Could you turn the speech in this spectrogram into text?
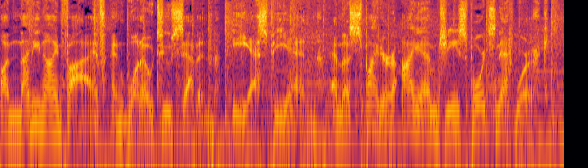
on 99.5 and 102.7 ESPN and the Spider IMG Sports Network.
